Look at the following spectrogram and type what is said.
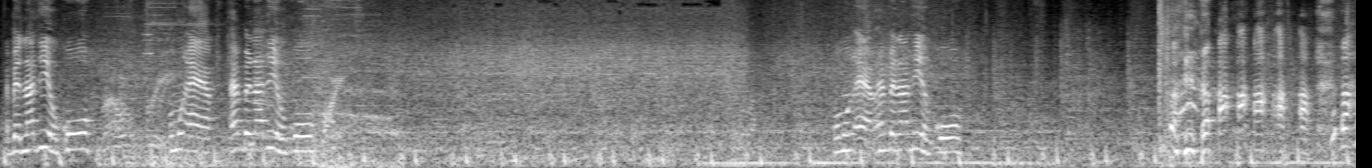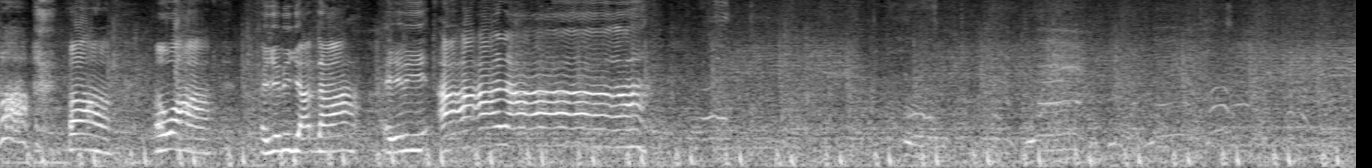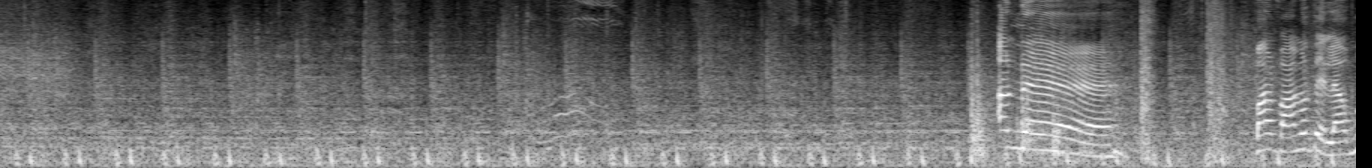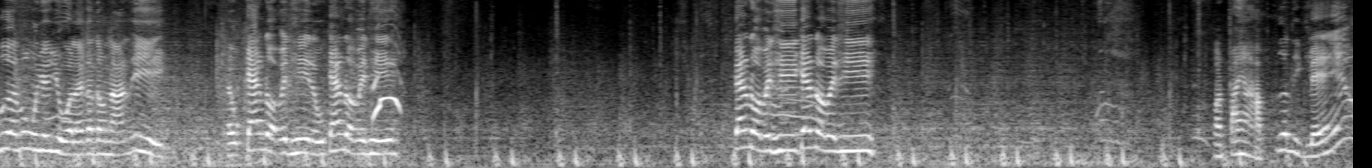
ให้เป็นหน้าที่ของกู Round พวก three. มึงแอบให้เป็นหน้าที่ของกู Fight. พวกมึงแอบให้เป็นหน้าที่ของกูเอาว่า ไอ้เหี้ยันนี่ยัดนะอ่ไอ้นี่อ่าอ่าอ่าอ่าอ่าอันแน่บ้านฟ้ามันเสร็จแล้วเพื่อนพวกมึงจะอยู่อะไรกันตรงนั้นอีกเดี๋ยวแกล้งโดดไปทีเดี๋ยวแกล้งโดดไปที แกล้งโดดไปทีแกล้งโดดไปที มันไปหาเพื่อนอีกแล้ว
